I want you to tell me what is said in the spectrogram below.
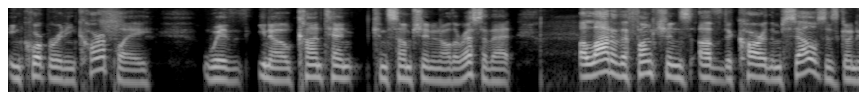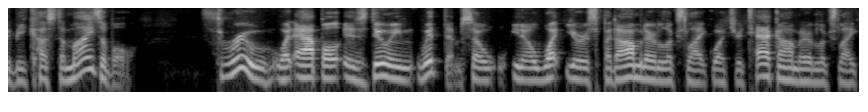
incorporating CarPlay with you know content consumption and all the rest of that. A lot of the functions of the car themselves is going to be customizable through what Apple is doing with them. So, you know, what your speedometer looks like, what your tachometer looks like,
